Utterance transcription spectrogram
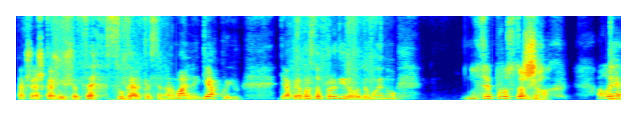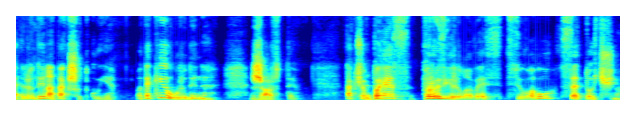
Так що я ж кажу, що це цукерки все нормально. Дякую. Дякую. Я просто провірила, думаю, ну, ну це просто жах. Але людина так шуткує. Отакі у людини жарти. Так що ПГС провірила весь всю вагу, все точно.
